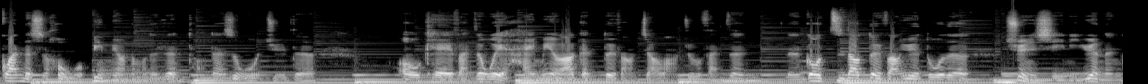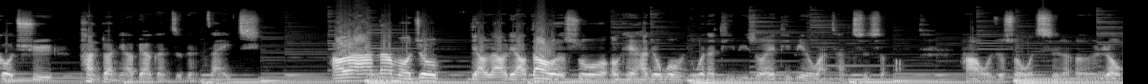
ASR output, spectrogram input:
观的时候，我并没有那么的认同，但是我觉得。OK，反正我也还没有要跟对方交往，就反正能够知道对方越多的讯息，你越能够去判断你要不要跟这个人在一起。好啦，那么就聊聊聊到了说，OK，他就问问了 TB 说，哎，TB 的晚餐吃什么？好，我就说我吃了鹅肉。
